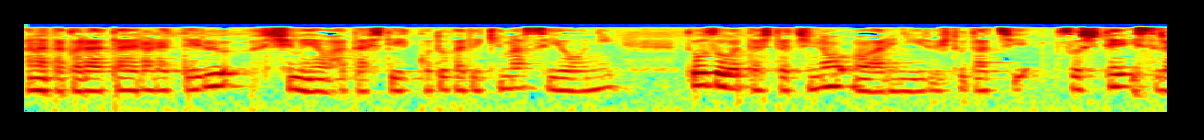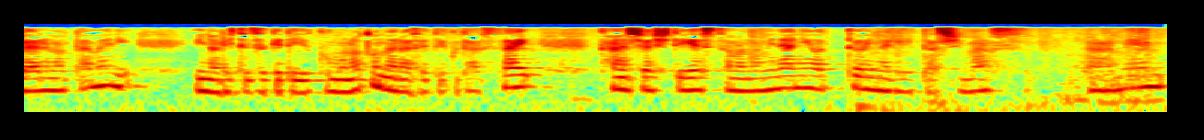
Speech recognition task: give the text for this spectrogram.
あなたから与えられている使命を果たしていくことができますようにどうぞ私たちの周りにいる人たちそしてイスラエルのために祈り続けていくものとならせてください。感謝してイエス様の皆によってお祈りいたします。アーメン。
